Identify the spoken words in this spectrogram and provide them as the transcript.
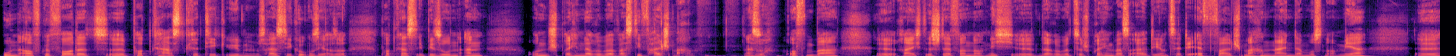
unaufgefordert äh, Podcast-Kritik üben. Das heißt, sie gucken sich also Podcast-Episoden an und sprechen darüber, was die falsch machen. Also offenbar äh, reicht es Stefan noch nicht, äh, darüber zu sprechen, was ARD und ZDF falsch machen. Nein, da muss noch mehr. Äh,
